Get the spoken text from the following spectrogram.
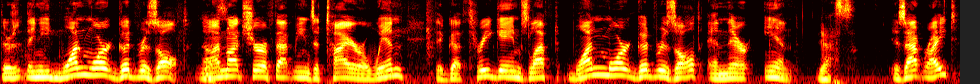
There's they need one more good result. Now I'm not sure if that means a tie or a win. They've got three games left. One more good result and they're in. Yes, Is that right?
